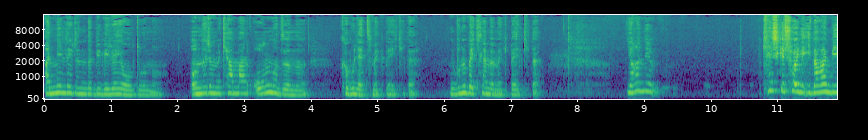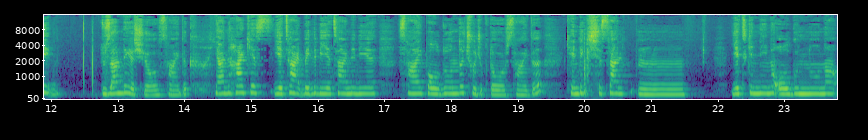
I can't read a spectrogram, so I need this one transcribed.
Annelerin de bir birey olduğunu, onların mükemmel olmadığını kabul etmek belki de. Bunu beklememek belki de. Yani keşke şöyle ideal bir düzende yaşıyor olsaydık. Yani herkes yeter belli bir yeterliliğe sahip olduğunda çocuk doğursaydı kendi kişisel ım, yetkinliğine, olgunluğuna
